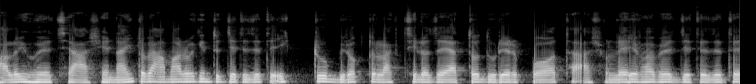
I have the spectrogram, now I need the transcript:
ভালোই হয়েছে, আসে নাই। তবে আমারও কিন্তু যেতে যেতে একটু একটু বিরক্ত লাগছিল যে এত দূরের পথ, আসলে এভাবে যেতে যেতে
